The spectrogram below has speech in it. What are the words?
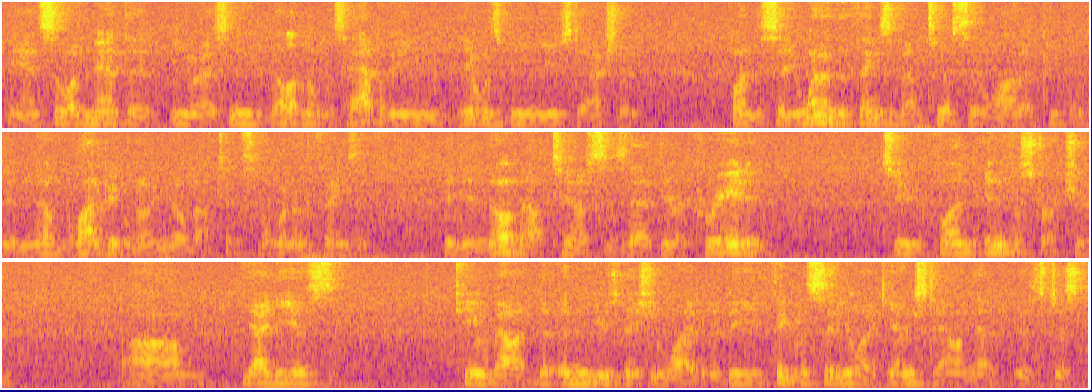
And so it meant that, you know, as new development was happening, it was being used to actually fund the city. One of the things about TIFs that a lot of people didn't know, a lot of people don't even know about TIFs, but one of the things that they didn't know about TIFs is that they were created to fund infrastructure. Um, the ideas came about, and they're used nationwide, but it'd be, think of a city like Youngstown that is just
